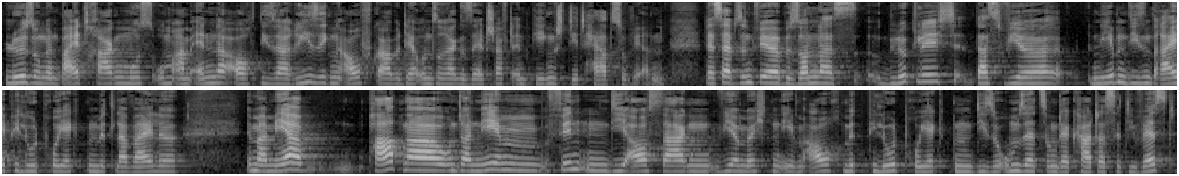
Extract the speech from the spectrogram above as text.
Lösungen beitragen muss, um am Ende auch dieser riesigen Aufgabe, der unserer Gesellschaft entgegensteht, Herr zu werden. Deshalb sind wir besonders glücklich, dass wir neben diesen drei Pilotprojekten mittlerweile immer mehr Partner, Unternehmen finden, die auch sagen, wir möchten eben auch mit Pilotprojekten diese Umsetzung der Charta City West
